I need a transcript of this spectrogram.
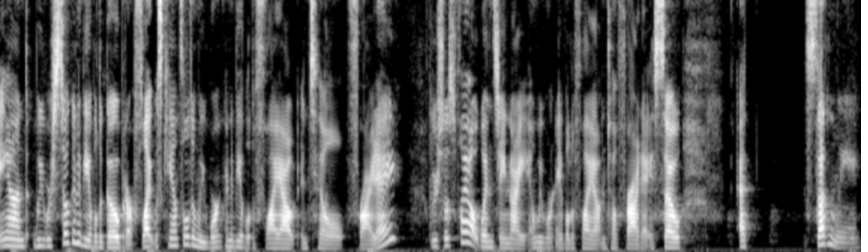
And we were still going to be able to go, but our flight was canceled, and we weren't going to be able to fly out until Friday. We were supposed to fly out Wednesday night, and we weren't able to fly out until Friday. So suddenly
